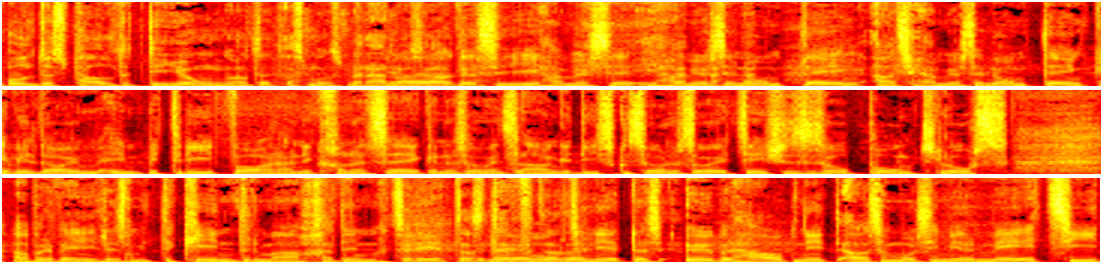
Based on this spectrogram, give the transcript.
Und es behaltet die jung, oder? Das muss man auch ja, noch sagen. Ja, das, ich habe mir, ich habe mir umdenken also ich musste umdenken, weil da im, im Betrieb war, habe ich können sagen, so, wenn es lange Diskussionen, so, jetzt ist es so, Punkt, Schluss. Aber wenn ich das mit den Kindern mache, dann funktioniert das, dann nicht, funktioniert das überhaupt nicht. Also muss ich mir mehr Zeit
